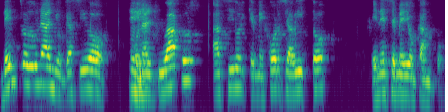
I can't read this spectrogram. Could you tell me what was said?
Dentro de un año que ha sido Sí. con altibajos, ha sido el que mejor se ha visto en ese medio campo.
